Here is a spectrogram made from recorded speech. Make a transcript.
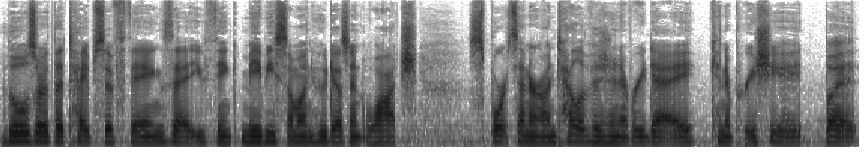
those are the types of things that you think maybe someone who doesn't watch SportsCenter on television every day can appreciate, but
